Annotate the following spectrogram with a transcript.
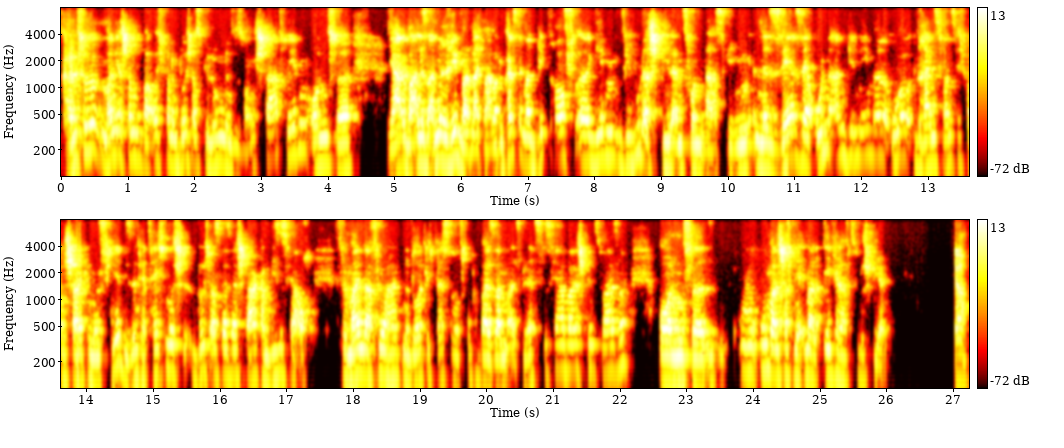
könnte man ja schon bei euch von einem durchaus gelungenen Saisonstart reden und äh, ja, über alles andere reden wir gleich mal. Aber du kannst dir mal einen Blick drauf äh, geben, wie du das Spiel empfunden hast gegen eine sehr, sehr unangenehme U23 von Schalke 04. Die sind ja technisch durchaus sehr, sehr stark, haben dieses Jahr auch für mein Dafürhalten eine deutlich bessere Truppe beisammen als letztes Jahr beispielsweise. Und äh, U-Mannschaften ja immer ekelhaft zu bespielen. Ja,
